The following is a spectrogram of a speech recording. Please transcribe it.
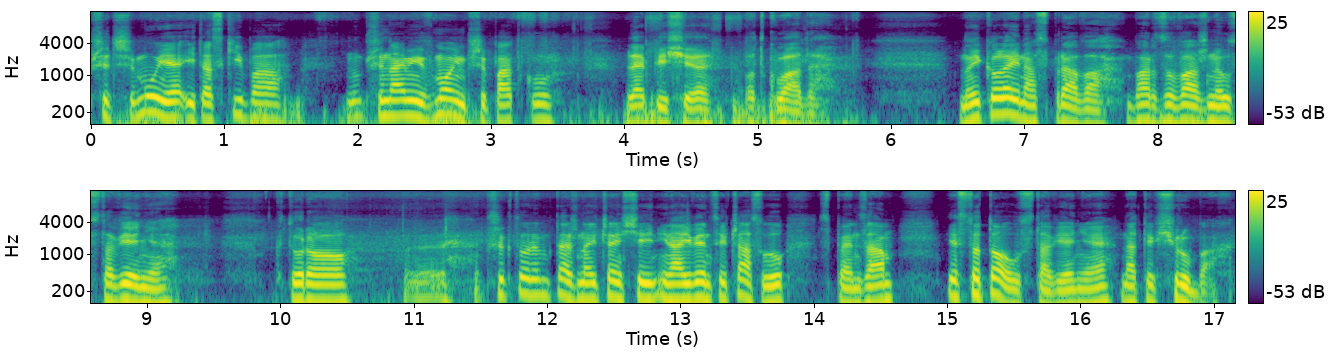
przytrzymuje i ta skiba, no przynajmniej w moim przypadku, lepiej się odkłada. No i kolejna sprawa, bardzo ważne ustawienie, którą, y, przy którym też najczęściej i najwięcej czasu spędzam, jest to to ustawienie na tych śrubach.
